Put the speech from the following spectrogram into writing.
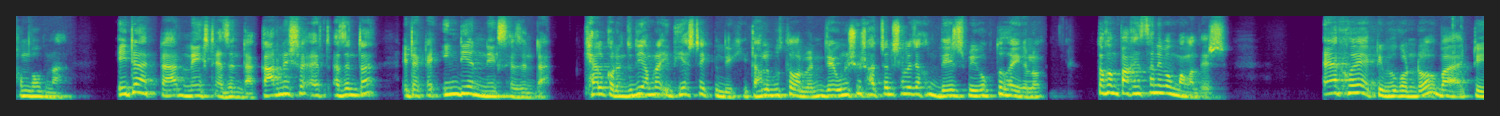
সম্ভব না। এটা একটা নেক্সট এজেন্ডা কার নেক্সট এজেন্ডা এটা একটা ইন্ডিয়ান নেক্সট এজেন্ডা খেয়াল করেন, যদি আমরা ইতিহাসটা একটু দেখি, তাহলে বুঝতে পারবেন যে উনিশশো সাতচল্লিশ সালে যখন দেশ বিভক্ত হয়ে গেল, তখন পাকিস্তান এবং বাংলাদেশ এক হয়ে একটি ভূখণ্ড বা একটি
